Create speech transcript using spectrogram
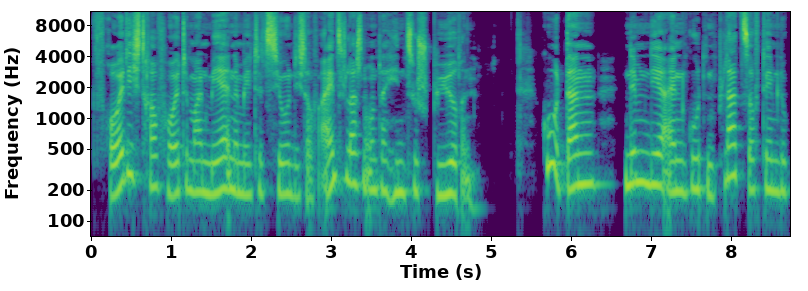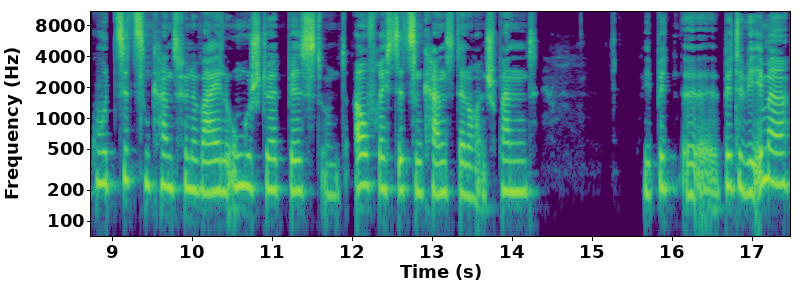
freu dich drauf, heute mal mehr in der Meditation dich darauf einzulassen und dahin zu spüren. Gut, dann Nimm dir einen guten Platz, auf dem du gut sitzen kannst für eine Weile, ungestört bist und aufrecht sitzen kannst, dennoch entspannt. Wie bitte, äh, bitte wie immer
